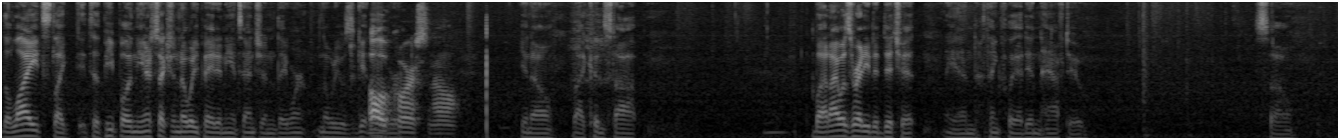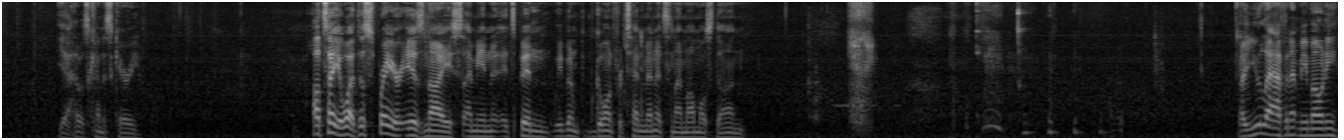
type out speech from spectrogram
the lights like to the people in the intersection. Nobody paid any attention. They weren't. Nobody was getting. Oh, over, of course, no. You know, I couldn't stop. But I was ready to ditch it, and thankfully I didn't have to. So, yeah, it was kind of scary. I'll tell you what, this sprayer is nice. I mean, it's been we've been going for ten minutes, and I'm almost done. Are you laughing at me, Moni?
